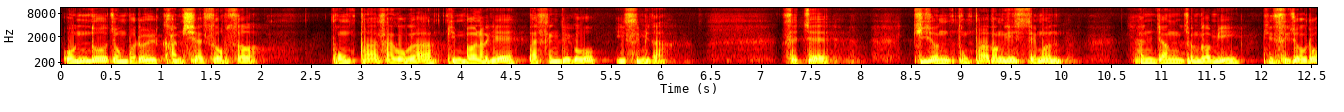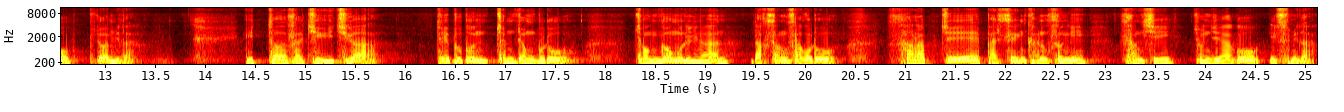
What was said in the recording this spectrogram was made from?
온도 정보를 감시할 수 없어 동파 사고가 빈번하게 발생되고 있습니다. 셋째, 기존 동파 방지 시스템은 현장 점검이 필수적으로 필요합니다. 히터 설치 위치가 대부분 천정부로 점검으로 인한 낙상 사고로 산업재해 발생 가능성이 상시 존재하고 있습니다.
